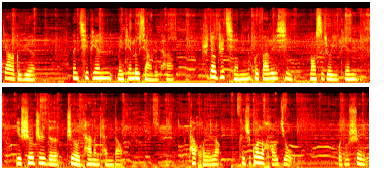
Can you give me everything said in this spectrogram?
第二个月，那七天每天都想着他，睡觉之前会发微信，貌似就一天，也设置的只有他能看到。他回了，可是过了好久，我都睡了。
